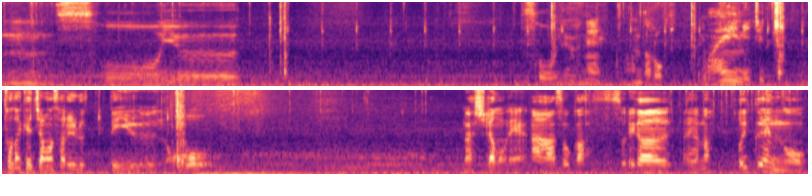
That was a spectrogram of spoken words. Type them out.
うんそういうそういうね何だろう。毎日ちょっとだけ邪魔されるっていうのをまあしかもねああそうか。それがあれだな保育園の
